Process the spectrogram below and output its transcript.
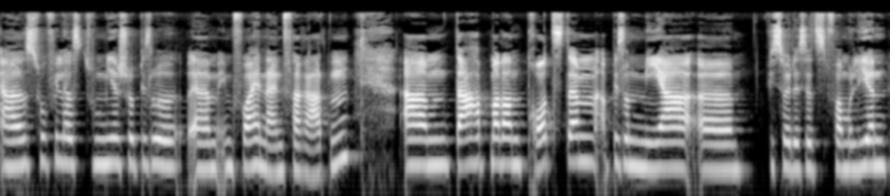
äh, so viel hast du mir schon ein bisschen ähm, im Vorhinein verraten, ähm, da hat man dann trotzdem ein bisschen mehr, äh, wie soll ich das jetzt formulieren,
